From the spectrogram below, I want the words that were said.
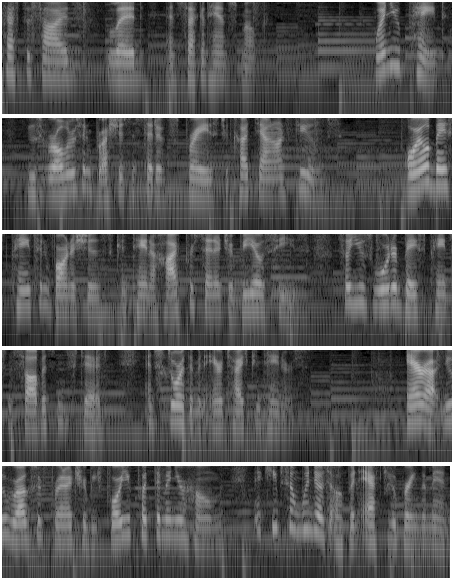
pesticides, lead, and secondhand smoke. When you paint, use rollers and brushes instead of sprays to cut down on fumes. Oil based paints and varnishes contain a high percentage of VOCs, so use water based paints and solvents instead and store them in airtight containers. Air out new rugs or furniture before you put them in your home and keep some windows open after you bring them in.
